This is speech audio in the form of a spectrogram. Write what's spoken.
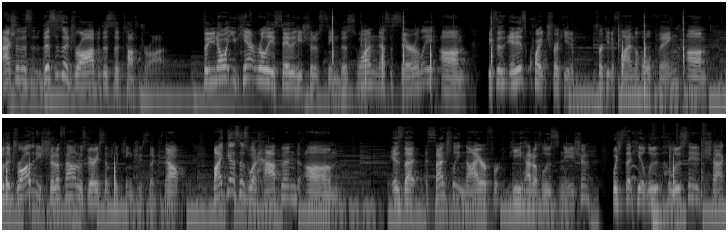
Actually this this is a draw but this is a tough draw. So you know what? You can't really say that he should have seen this one necessarily um because it is quite tricky to tricky to find the whole thing um but the draw that he should have found was very simply king g6 now my guess is what happened um is that essentially Najer he had a hallucination which is that he hallucinated check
